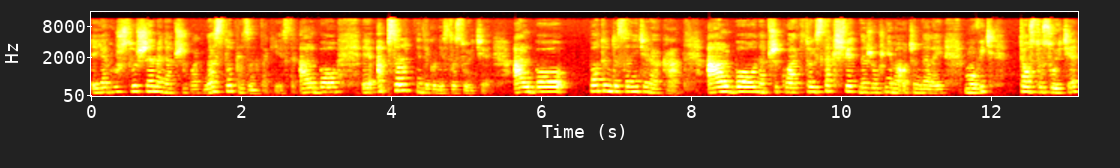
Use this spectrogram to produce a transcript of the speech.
Jak już słyszymy na przykład na 100% tak jest, albo y, absolutnie tego nie stosujcie, albo potem dostaniecie raka, albo na przykład to jest tak świetne, że już nie ma o czym dalej mówić, to stosujcie,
